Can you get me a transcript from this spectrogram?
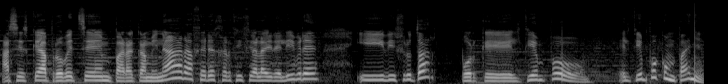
Así es que aprovechen para caminar, hacer ejercicio al aire libre y disfrutar, porque el tiempo, el tiempo acompaña.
